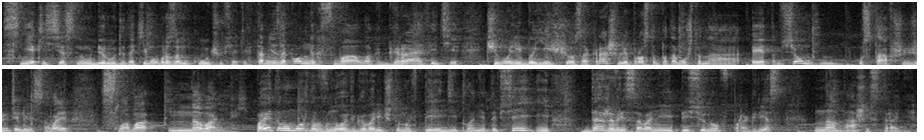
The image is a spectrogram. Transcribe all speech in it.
снег, естественно, уберут, и таким образом кучу всяких там незаконных свалок, граффити, чего-либо еще закрашивали, просто потому что на этом всем уставшие жители рисовали слова «Навальный». Поэтому можно вновь говорить, что мы впереди планеты всей, и даже в рисовании писюнов прогресс на нашей стороне.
